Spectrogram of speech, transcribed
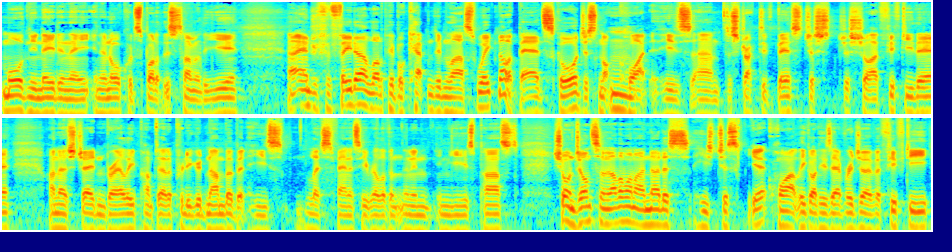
more than you need in a, in an awkward spot at this time of the year. Uh, Andrew Fifita, a lot of people captained him last week. Not a bad score, just not mm. quite his um, destructive best, just just shy of 50 there. I know Jayden Brailey pumped out a pretty good number, but he's less fantasy relevant than in, in years past. Shaun Johnson, another one I notice he's just yep. quietly got his average over 50.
